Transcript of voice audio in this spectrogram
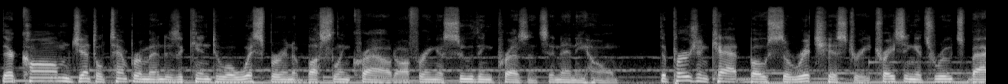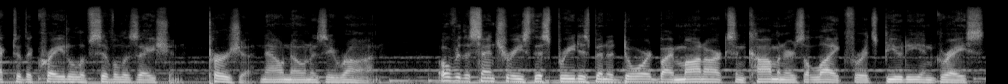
Their calm, gentle temperament is akin to a whisper in a bustling crowd, offering a soothing presence in any home. The Persian cat boasts a rich history, tracing its roots back to the cradle of civilization. Persia, now known as Iran. Over the centuries, this breed has been adored by monarchs and commoners alike for its beauty and grace.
